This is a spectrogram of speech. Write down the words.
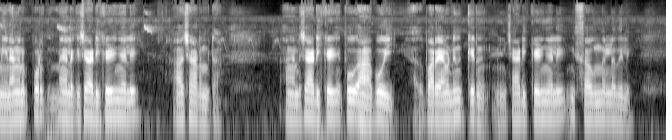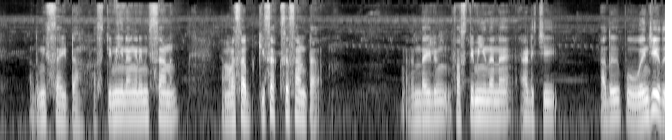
മീൻ അങ്ങനെ പുറത്ത് മേലേക്ക് ചാടിക്കഴിഞ്ഞാൽ ആ ചാടണം അങ്ങനെ ചാടിക്കഴിഞ്ഞ് പോ ആ പോയി. അത് പറയാൻ വേണ്ടി നിൽക്കരുത് മീൻ ചാടിക്കഴിഞ്ഞാൽ മിസ്സാവും എന്നുള്ളതിൽ അത് മിസ്സായിട്ടാ ഫസ്റ്റ് മീൻ അങ്ങനെ മിസ്സാണ് നമ്മളെ സബ്ക്ക് സക്സസ് ആണ് കേട്ടോ അതെന്തായാലും ഫസ്റ്റ് മീൻ തന്നെ അടിച്ച് അത് പോവുകയും ചെയ്ത്.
